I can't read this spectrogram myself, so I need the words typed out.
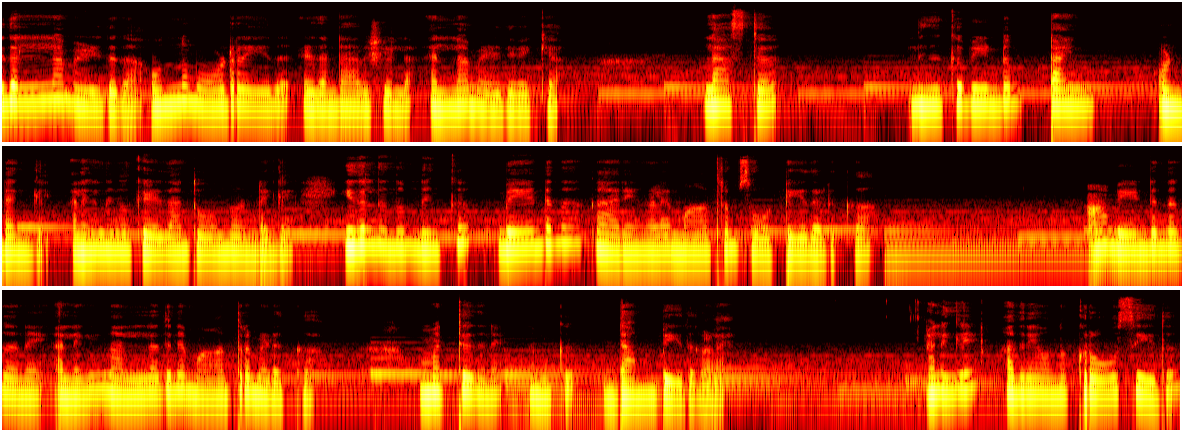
ഇതെല്ലാം എഴുതുക ഒന്നും ഓർഡർ ചെയ്ത് എഴുതേണ്ട ആവശ്യമില്ല എല്ലാം എഴുതി വയ്ക്കുക ലാസ്റ്റ് നിങ്ങൾക്ക് വീണ്ടും ടൈം ഉണ്ടെങ്കിൽ അല്ലെങ്കിൽ നിങ്ങൾക്ക് എഴുതാൻ തോന്നുന്നുണ്ടെങ്കിൽ ഇതിൽ നിന്നും നിങ്ങൾക്ക് വേണ്ടുന്ന കാര്യങ്ങളെ മാത്രം സോർട്ട് ചെയ്തെടുക്കുക. ആ വേണ്ടുന്നതിനെ അല്ലെങ്കിൽ നല്ലതിനെ മാത്രം എടുക്കുക. മറ്റതിനെ നമുക്ക് ഡംപ് ചെയ്ത് കളയാം. അല്ലെങ്കിൽ അതിനെ ഒന്ന് ക്രോസ് ചെയ്ത്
